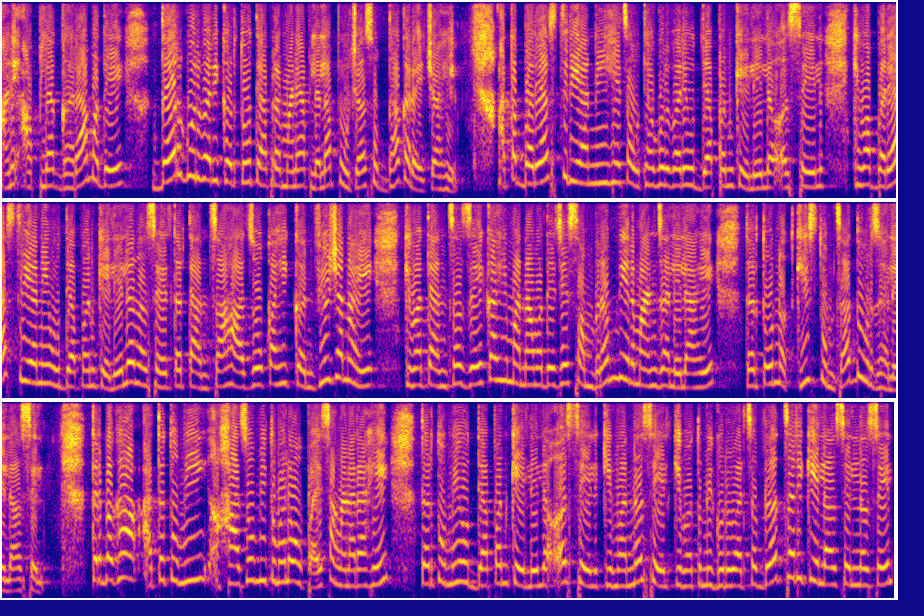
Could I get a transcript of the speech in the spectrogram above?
आणि आपल्या घरामध्ये दर गुरुवारी करतो त्याप्रमाणे आपल्याला पूजा सुद्धा करायची आहे. आता बऱ्याच स्त्रियांनी हे चौथ्या गुरुवारी उद्यापन केलेलं असेल किंवा बऱ्याच स्त्रियांनी उद्यापन केलेलं नसेल तर त्यांचा हा जो काही कन्फ्युजन आहे किंवा त्यांचं जे काही मनामध्ये जे संभ्रम निर्माण झालेला आहे तर तो नक्कीच तुमचा दूर झालेला असेल. तर बघा आता तुम्ही हा जो मी तुम्हाला उपाय सांगणार आहे तर तुम्ही उद्यापन केलेलं असेल किंवा नसेल किंवा तुम्ही गुरुवारचं व्रत जरी केलं असेल नसेल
